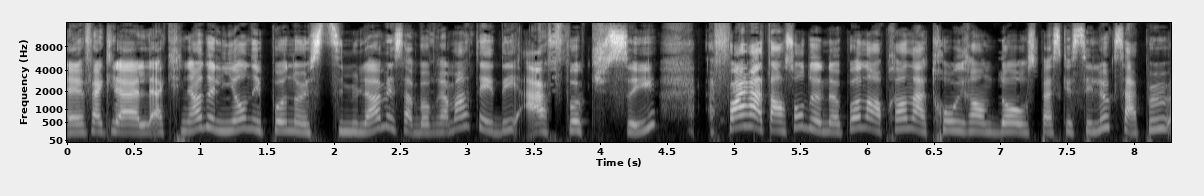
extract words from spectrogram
Euh, fait que la, crinière de lion n'est pas un stimulant, mais ça va vraiment t'aider à focuser. Faire attention de ne pas en prendre à trop grande dose, parce que c'est là que ça peut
